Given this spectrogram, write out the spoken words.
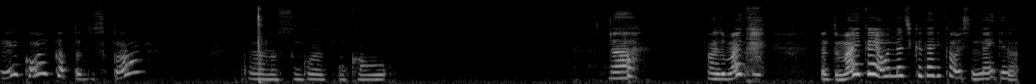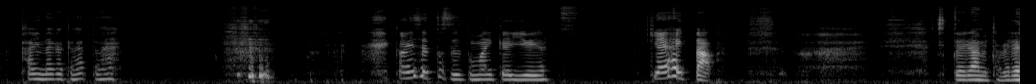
え可愛かったですか？今のすごいお顔。ああで毎回だって毎回同じくだりかもしれないけど。髪長くなったな。髪セットすると毎回言うやつ。気合入った。ちょっとラーメン食べる。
